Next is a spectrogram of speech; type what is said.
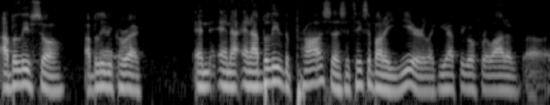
I believe so. I believe Yeah. you're correct. And and I, and I believe the process it takes about a year. Like you have to go for a lot of uh,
